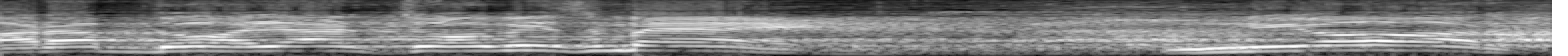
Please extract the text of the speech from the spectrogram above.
और अब 2024 में न्यूयॉर्क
